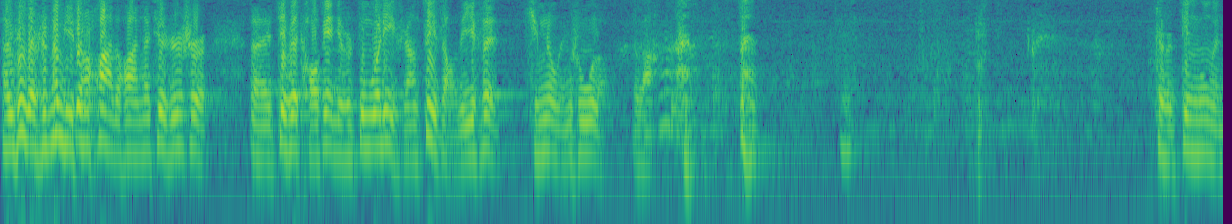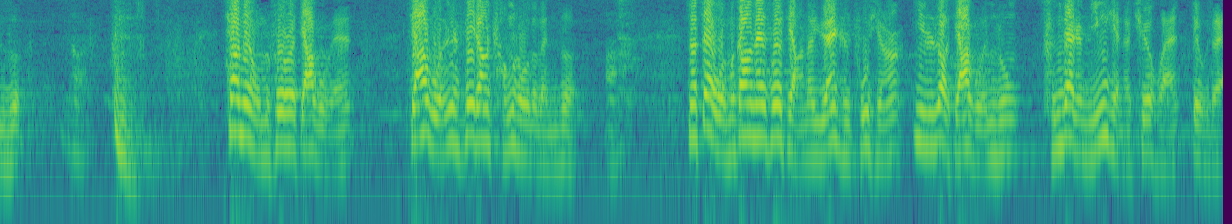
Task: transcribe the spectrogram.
啊，如果是这么一段话的话，那确实是，呃，这块陶片就是中国历史上最早的一份行政文书了，对吧？这是丁公文字啊。下面我们说说甲骨文，甲骨文是非常成熟的文字啊。那在我们刚才所讲的原始图形，一直到甲骨文中，存在着明显的缺环，对不对？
